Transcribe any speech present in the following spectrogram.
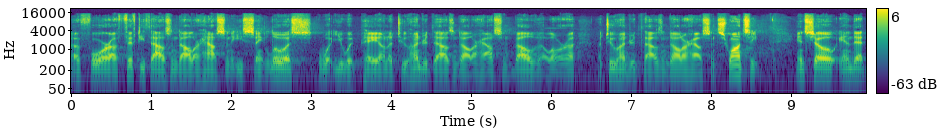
uh, for a $50,000 house in East St. Louis what you would pay on a $200,000 house in Belleville or a, a $200,000 house in Swansea. And so, and that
